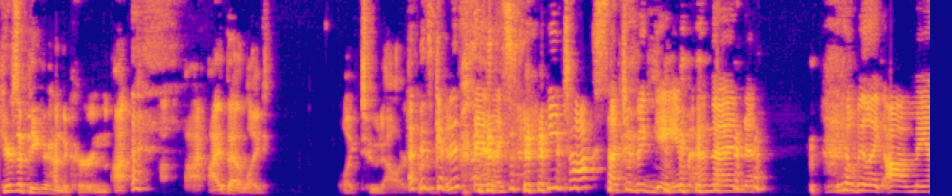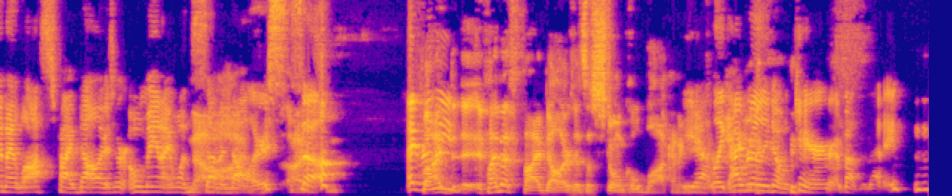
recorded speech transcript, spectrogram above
Here's a peek behind the curtain. I I, I bet like like two dollars. I was gonna say, like, he talks such a big game, and then he'll be like, "Oh man, I lost five dollars," or "Oh man, I won No, seven dollars." So I- I five. really, If I bet five dollars, that's a stone cold lock on a game. yeah, like. I really don't care about the betting.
